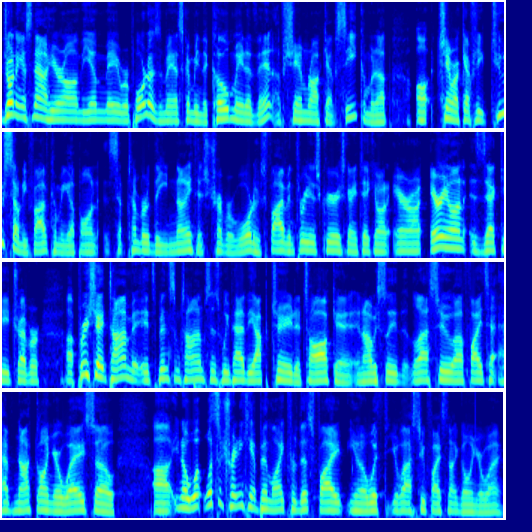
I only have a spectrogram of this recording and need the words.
Joining us now here on the MMA Report is a man that's going to be in the co-main event of Shamrock FC coming up. Uh, Shamrock FC 275 coming up on September the 9th is Trevor Ward, who's 5 and 3 in his career. He's going to take on Arion, Arion Zeki. Trevor, uh, appreciate time. It's been some time since we've had the opportunity to talk, and, and obviously the last two uh, fights have not gone your way. So, uh, you know, what what's the training camp been like for this fight, you know, with your last two fights not going your way?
